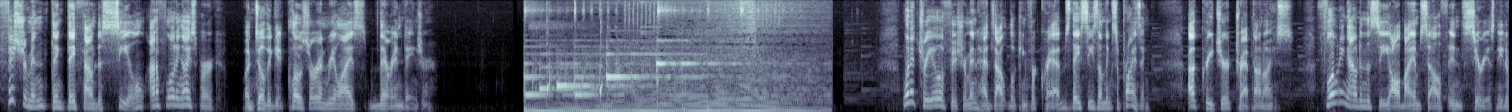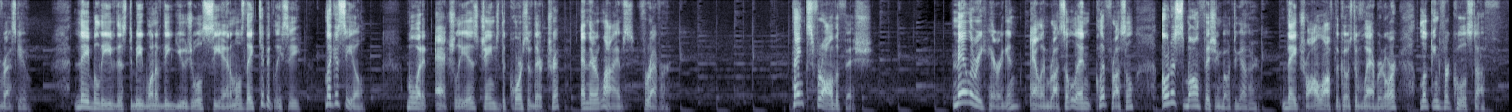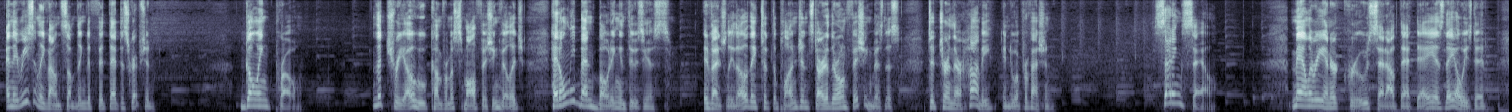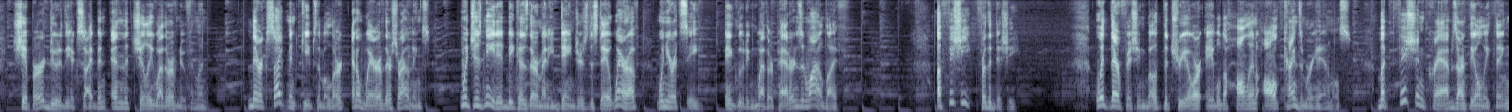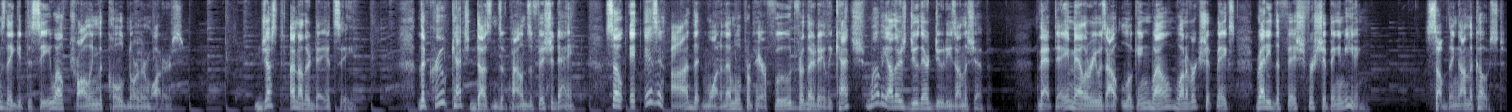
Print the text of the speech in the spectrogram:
Fishermen think they found a seal on a floating iceberg until they get closer and realize they're in danger. When a trio of fishermen heads out looking for crabs, they see something surprising. A creature trapped on ice, floating out in the sea all by himself in serious need of rescue. They believe this to be one of the usual sea animals they typically see, like a seal. But what it actually is changed the course of their trip and their lives forever. Thanks for all the fish. Mallory Harrigan, Alan Russell, and Cliff Russell own a small fishing boat together. They trawl off the coast of Labrador looking for cool stuff, and they recently found something to fit that description. Going Pro The trio, who come from a small fishing village, had only been boating enthusiasts. Eventually, though, they took the plunge and started their own fishing business to turn their hobby into a profession. Setting sail Mallory and her crew set out that day as they always did, chipper due to the excitement and the chilly weather of Newfoundland. Their excitement keeps them alert and aware of their surroundings, which is needed because there are many dangers to stay aware of when you're at sea, including weather patterns and wildlife. A fishy for the dishy. With their fishing boat, the trio are able to haul in all kinds of marine animals. But fish and crabs aren't the only things they get to see while trawling the cold northern waters. Just another day at sea. The crew catch dozens of pounds of fish a day, so it isn't odd that one of them will prepare food for their daily catch while the others do their duties on the ship. That day, Mallory was out looking while one of her shipmates readied the fish for shipping and eating. Something on the coast.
